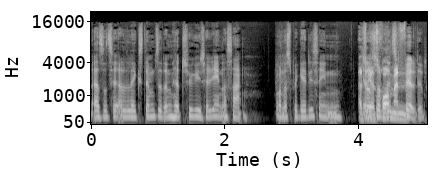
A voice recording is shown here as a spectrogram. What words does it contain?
Altså til at lægge stemme til den her tykke italiener-sang under spaghetti-scenen? Altså, Eller jeg tror, man, tilfældigt?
